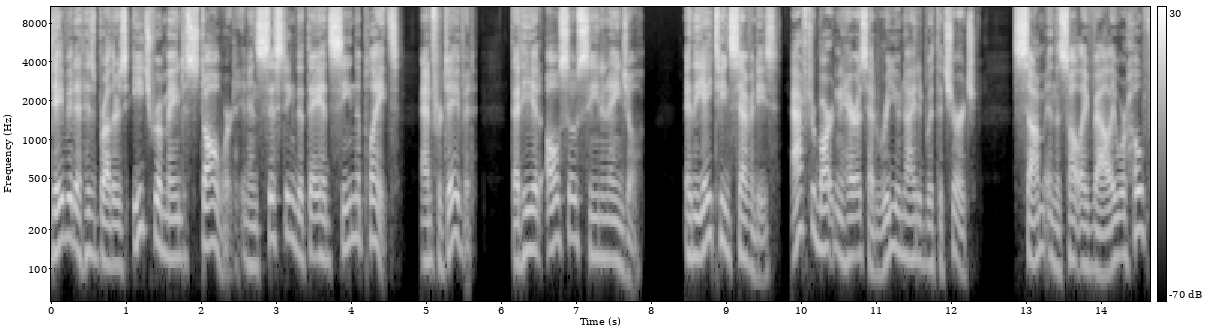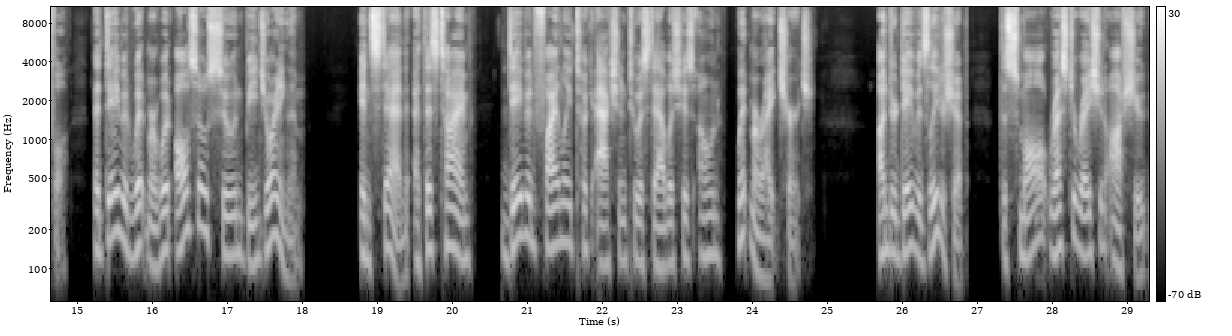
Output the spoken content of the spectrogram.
David and his brothers each remained stalwart in insisting that they had seen the plates, and for David, that he had also seen an angel. In the 1870s, after Martin Harris had reunited with the church, some in the Salt Lake Valley were hopeful that David Whitmer would also soon be joining them. Instead, at this time, David finally took action to establish his own Whitmerite church. Under David's leadership, the small restoration offshoot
